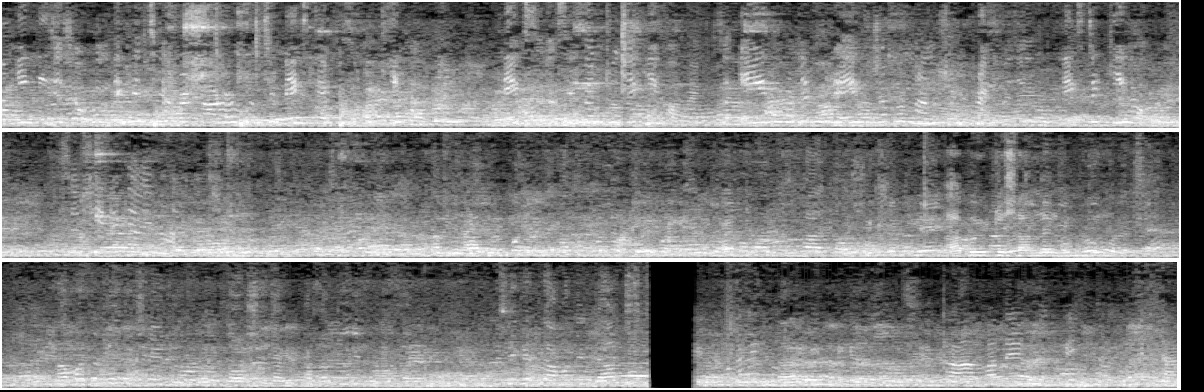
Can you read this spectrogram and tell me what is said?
আমি নিজে যখন দেখেছি আমার কারোর হচ্ছে নেক্সট এপিসোড কি হবে? নেক্সট সিজন টুতে কি হবে? তো এই ধরনের ক্রেভ যখন মানুষের থাকবে যে নেক্সটে কি হবে? তো সেটাকে আমি ভালোবাসি। আপু একটু সামনে আমাদের সেই ধরনের দর্শক আমরা তৈরি করতে পারি সেক্ষেত্রে আমাদের ডান্স তো আমাদের দুই নাম্বার আর তিন নাম্বার হচ্ছে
